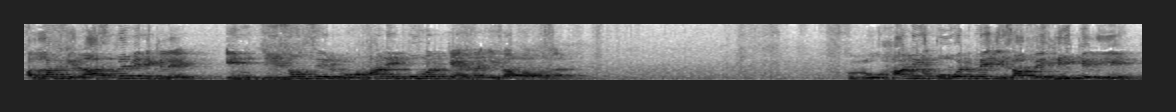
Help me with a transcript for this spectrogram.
اللہ کے راستے میں نکلے، ان چیزوں سے روحانی قوت کے اندر اضافہ ہوتا ہے روحانی قوت میں اضافے ہی کے لیے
